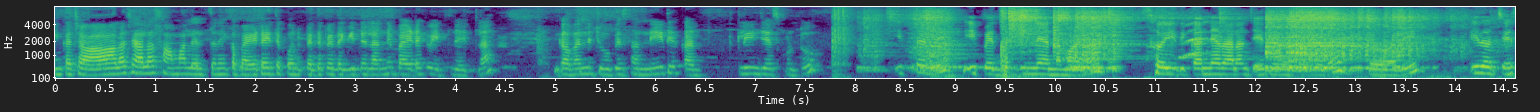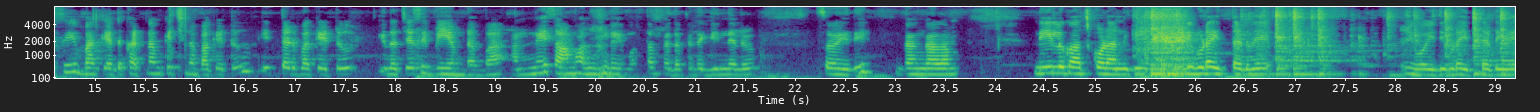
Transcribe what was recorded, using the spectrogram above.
ఇంకా చాలా చాలా సామాన్లు వెళ్తున్నాయి. ఇంకా బయట అయితే కొన్ని పెద్ద పెద్ద గిన్నెలు అన్నీ బయటకు పెట్టినాయి ఇట్లా. ఇంకా అవన్నీ చూపిస్తాను. నీట్గా కట్ క్లీన్ చేసుకుంటూ. ఇత్తడి ఈ పెద్ద గిన్నె అన్నమాట. సో ఇది కన్యాదానం చేసి కదా. సో అది. ఇది వచ్చేసి బకెట్ కట్నంకి ఇచ్చిన బకెట్ ఇత్తడి బకెట్ ఇది వచ్చేసి బియ్యం డబ్బా అన్ని సామాన్లు ఉన్నాయి. మొత్తం పెద్ద పెద్ద గిన్నెలు. సో ఇది గంగాళం. నీళ్ళు కాచుకోవడానికి ఇది కూడా ఇత్తడిదే. ఇగో ఇది కూడా ఇత్తడిదే.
